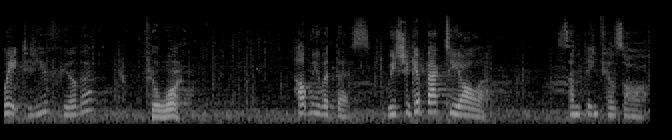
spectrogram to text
Wait, did you feel that? Feel what? Help me with this. We should get back to Yala. Something feels off.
